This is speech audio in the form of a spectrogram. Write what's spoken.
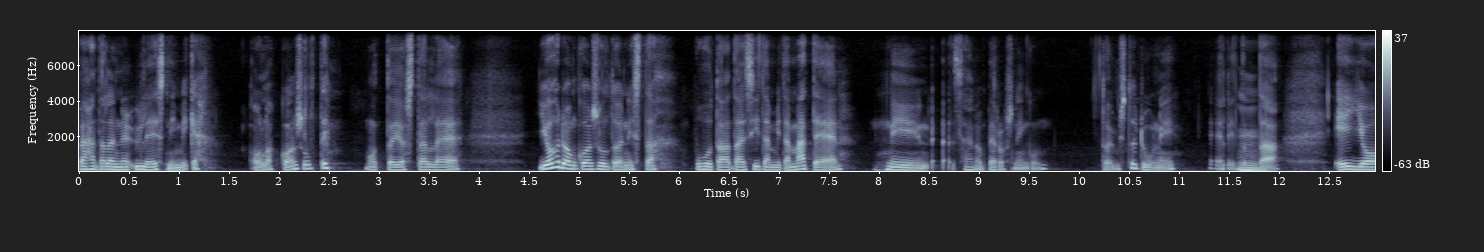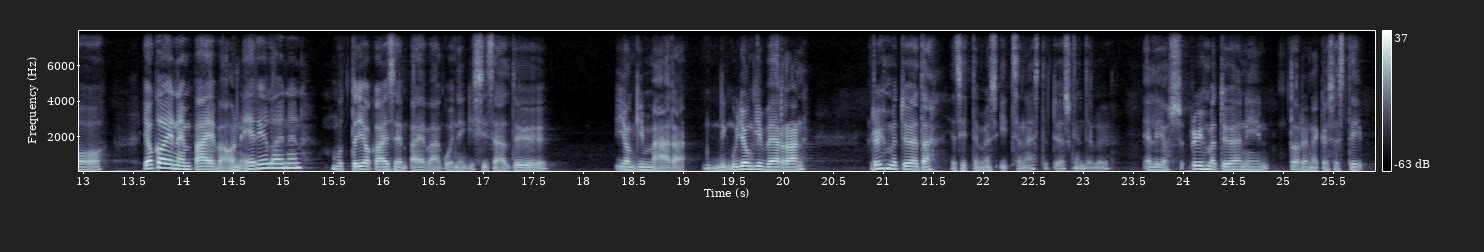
vähän tällainen yleisnimike olla konsultti, mutta jos tälle johdon konsultoinnista puhutaan tai siitä, mitä mä teen, niin sehän on perus niin kuin, toimistoduuni. Eli mm. tota, ei ole, jokainen päivä on erilainen, mutta jokaisen päivään kuitenkin sisältyy jonkin määrä, niin kuin jonkin verran ryhmätyötä ja sitten myös itsenäistä työskentelyä. Eli jos ryhmätyö, niin todennäköisesti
